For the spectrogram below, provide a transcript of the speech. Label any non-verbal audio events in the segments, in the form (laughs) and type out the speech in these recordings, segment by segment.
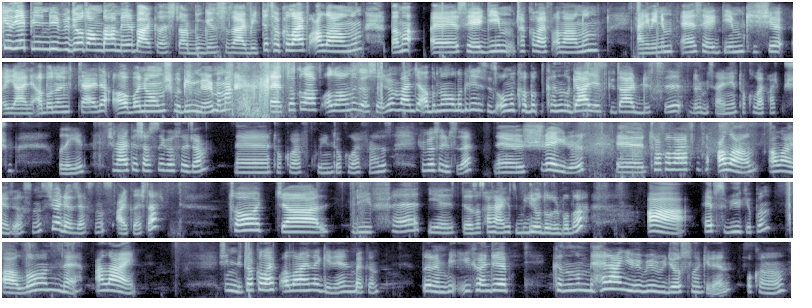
Herkese yepyeni bir videodan daha merhaba arkadaşlar. Bugün sizler birlikte Taka Life Alağı'nın bana e, sevdiğim Taka Life Alağı'nın yani benim en sevdiğim kişi e, yani aboneliklerde abone olmuş mu bilmiyorum ama e, Taka Life Alağı'nı gösteriyorum. Bence abone olabilirsiniz. Onun kanalı gayet güzel birisi. Dur bir saniye Taka Life açmışım. Bu değil. Şimdi arkadaşlar size göstereceğim. E, Taka Life Queen, Taka Life Francis. Şimdi göstereyim size. E, şuraya giriyoruz. E, Tokalar alan alan yazıyorsunuz. Şöyle yazacaksınız arkadaşlar. Tocalife diye yazıyor. Zaten herkes biliyordur bunu. A. Hepsi büyük yapın. Alone. Align. Şimdi Tokalife Align'a girin. Bakın. Durun bir ilk önce kanalın herhangi bir videosuna girin. O kanalın.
